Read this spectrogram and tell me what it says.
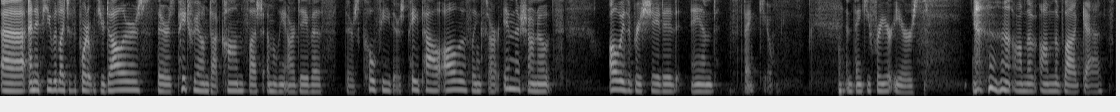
Uh, and if you would like to support it with your dollars, there's patreon.com slash Emily R. Davis. There's Ko-fi, there's PayPal. All those links are in the show notes. Always appreciated, and thank you. And thank you for your ears on the on the podcast.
